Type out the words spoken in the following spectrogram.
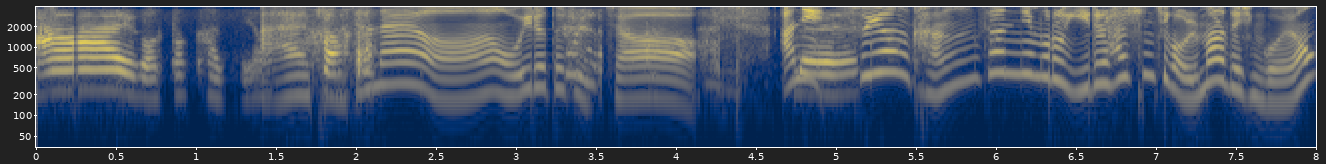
아, 이거 어떡하지요? 아, 괜찮아요. 오히려 더 좋죠. 아니, 네. 수영 강사님으로 일을 하신 지가 얼마나 되신 거예요?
